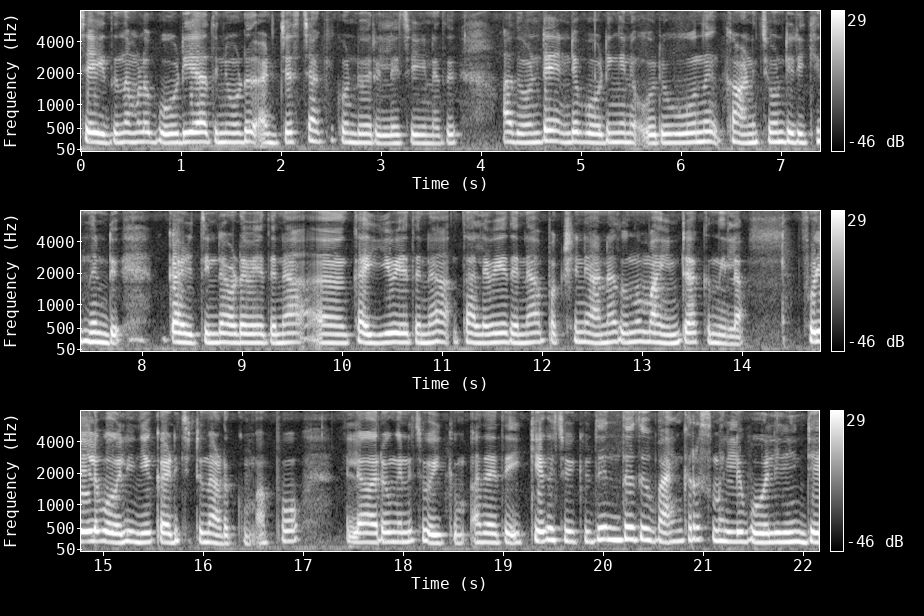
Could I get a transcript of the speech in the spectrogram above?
ചെയ്ത് നമ്മളെ ബോഡി അതിനോട് അഡ്ജസ്റ്റ് ആക്കി കൊണ്ടുവരില്ലേ ചെയ്യുന്നത് അതുകൊണ്ട് എന്റെ ബോഡി ഇങ്ങനെ ഓരോന്ന് കാണിച്ചുകൊണ്ടിരിക്കുന്നുണ്ട് കഴുത്തിന്റെ അവിടെ വേദന കൈ വേദന തലവേദന പക്ഷെ ഞാനതൊന്നും മൈൻഡാക്കുന്നില്ല ഫുള്ള് പോലിഞ്ഞ് കടിച്ചിട്ട് നടക്കും. അപ്പോൾ എല്ലാവരും ഇങ്ങനെ ചോദിക്കും. അതായത് ഇക്കയൊക്കെ ചോദിക്കും ഇതെന്തത്? ഭയങ്കര സ്മെല്ല് പോലിനിന്റെ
